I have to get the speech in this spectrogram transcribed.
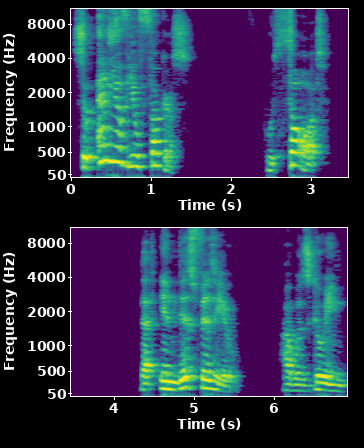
So any of you fuckers who thought that in this video I was going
